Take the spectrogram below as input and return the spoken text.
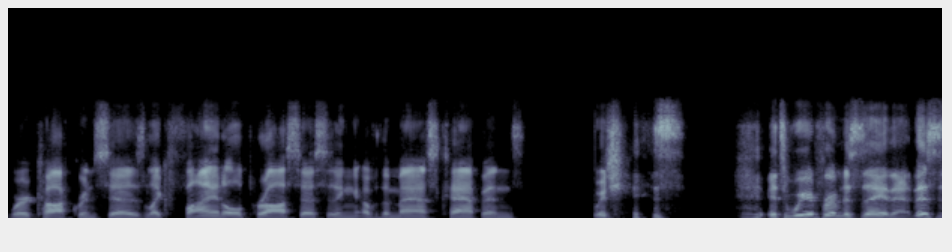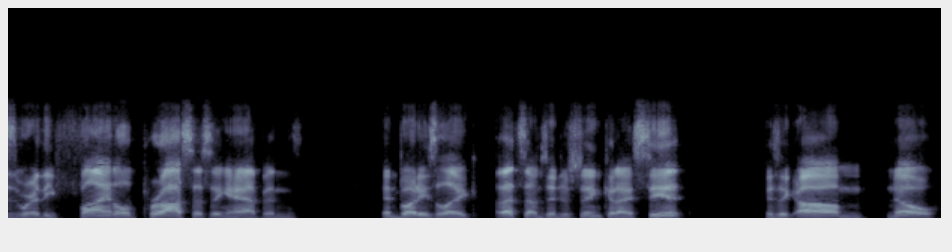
where cochran says like final processing of the mask happens which is it's weird for him to say that. This is where the final processing happens. And buddy's like that sounds interesting. Can i see it? He's like um no.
